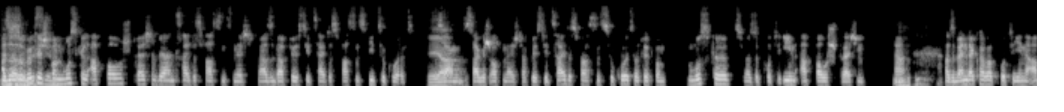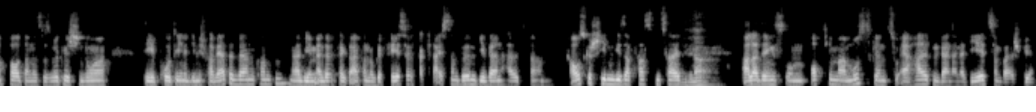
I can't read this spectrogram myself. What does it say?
Also so wirklich bisschen- von Muskelabbau sprechen wir in Zeit des Fastens nicht. Also dafür ist die Zeit des Fastens viel zu kurz. Das, Ja. sagen, das sage ich offen ehrlich. Dafür ist die Zeit des Fastens zu kurz, dass wir vom Muskel- bzw. Proteinabbau sprechen. Ja? Mhm. Also wenn der Körper Proteine abbaut, dann ist es wirklich nur die Proteine, die nicht verwertet werden konnten, ja, die im Endeffekt einfach nur Gefäße verkleistern würden, die werden halt ähm, ausgeschieden in dieser Fastenzeit. Ja, Allerdings, um optimal Muskeln zu erhalten, während einer Diät zum Beispiel,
